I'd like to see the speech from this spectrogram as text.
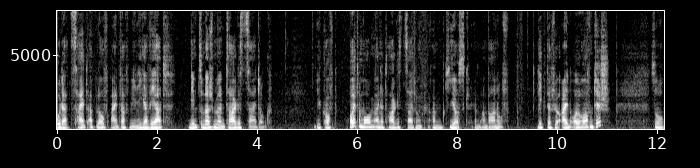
oder Zeitablauf einfach weniger wert. Nehmt zum Beispiel mal eine Tageszeitung. Ihr kauft heute Morgen eine Tageszeitung am Kiosk am Bahnhof legt dafür 1 Euro auf den Tisch. So,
